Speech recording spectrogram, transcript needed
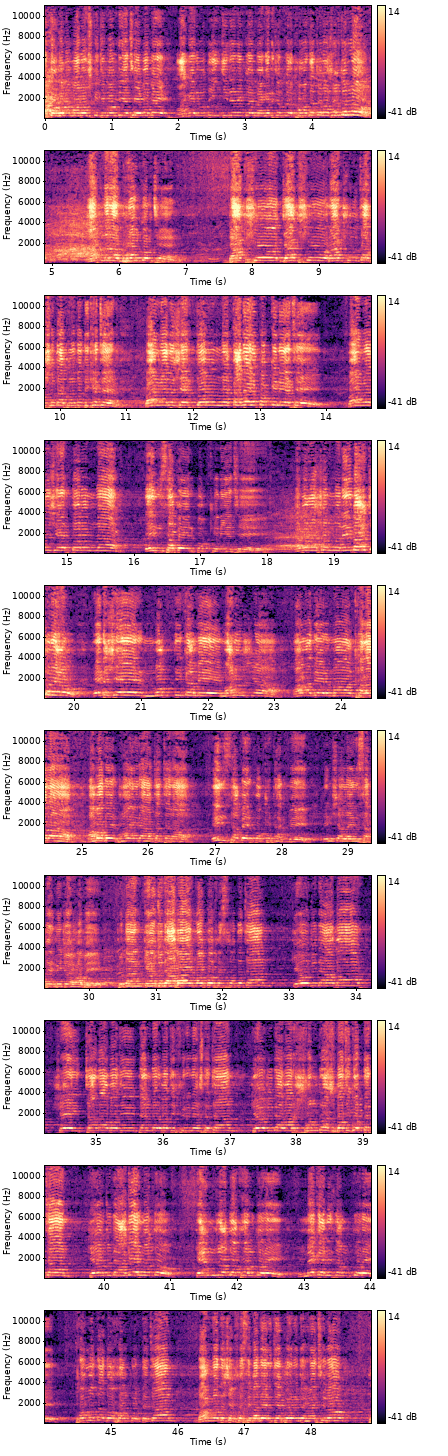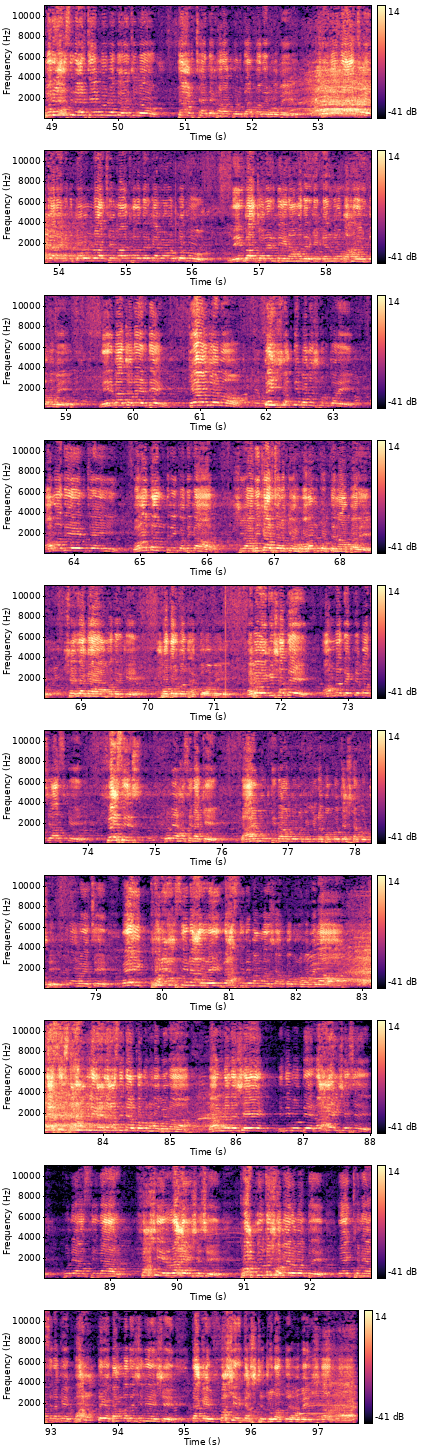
এতগুলো মানুষ কি জীবন দিয়েছে এভাবে আগের মতো ইঞ্জিনিয়ারিং করে মেকানিজম করে ক্ষমতা চলে আসার জন্য? আপনারা ভুল করছেন। ডাকশো জাকশো রাকশো চাকশো আপনারা তো দেখেছেন। বাংলাদেশের তরুণরা কাদের পক্ষে নিয়েছে? বাংলাদেশের তরুণরা ইনসাফের পক্ষে নিয়েছে। এবং আসন্ন নির্বাচনেও এদেশের মুক্তিকামে মানুষরা, আমাদের মা খালারা, আমাদের ভাইরা, চাচারা ইনসাফের পক্ষে থাকবে। ইনশাল্লাহ ইনসাফের বিজয় হবে। সুতরাং কেউ যদি আবার নব্য ফেস হতে চান, কেউ যদি আবার সেই চাঁদাবাজি, টেন্ডারবাজি ফিরে আসতে চান, কেউ যদি আবার সন্ত্রাসবাজি করতে চান, কেউ যদি আগের মতো কেন্দ্র দখল করে মেকানিজম করে ক্ষমতা দখল করতে চান বাংলাদেশের ফেসিবাদের যে পরিণতি হয়েছিল, খুনি হাসিনার যে পরিণতি হয়েছিল, তার চাইতে খারাপ পরিণতি আপনাদের হবে। সেজন্য আজকে যারা এখানে তরুণরা নির্বাচনের দিন আমাদেরকে কেন্দ্র পাহারা দিতে হবে। নির্বাচনের দিন কেউ যেন বেশি শক্তি প্রদর্শন করে, আমাদের যেই গণতান্ত্রিক অধিকার, সেই অধিকার যেন কেউ হরণ করতে না পারে, সে জায়গায় আমাদেরকে সতর্ক থাকতে হবে। এবং একই সাথে আমরা দেখতে পাচ্ছি আজকে হাসিনাকে দায় মুক্তি দেওয়ার জন্য বিভিন্ন পক্ষ চেষ্টা করছে। হয়েছে, এই খুনে হাসিনার এই রাজনীতি বাংলাদেশে আর কখনো হবে না। কখনো হবে না। বাংলাদেশে ইতিমধ্যে রায় এসেছে, খুনে আসিনার ফাঁসির রায় এসেছে। খুব সময়ের মধ্যে এই খুনে হাসিনাকে ভারত থেকে বাংলাদেশে নিয়ে এসে তাকে ফাঁসির কাছে ঝোলাতে হবে ইনশাআল্লাহ।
